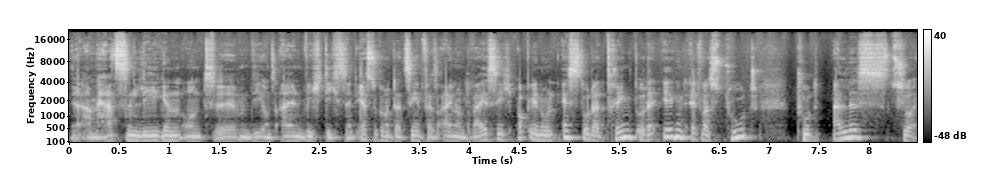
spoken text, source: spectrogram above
äh, am Herzen liegen und äh, die uns allen wichtig sind. 1. Korinther 10, Vers 31. Ob ihr nun esst oder trinkt oder irgendetwas tut, tut alles zur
